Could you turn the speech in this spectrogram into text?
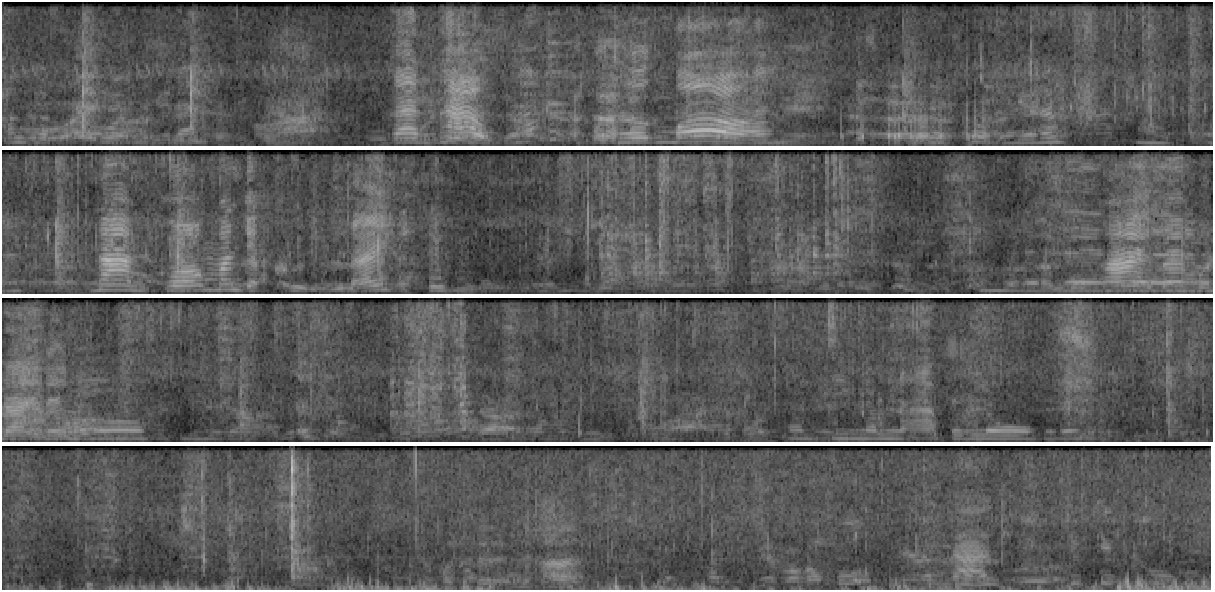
มันก็คนอยู่นะการข้าวบ่เทิงบ่คนอยู่นะน้ำคลองมันจะขึ้นได้บ่พายไปบ่ได้ได้มันจริงน้ำหนาเป็นโลก็ได้เ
